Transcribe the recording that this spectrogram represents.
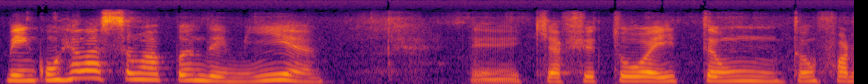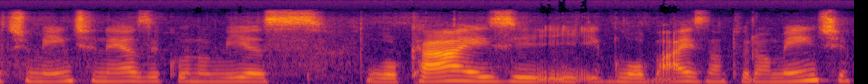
Bem, com relação à pandemia, é, que afetou aí tão, tão fortemente né, as economias locais e, e globais, naturalmente,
